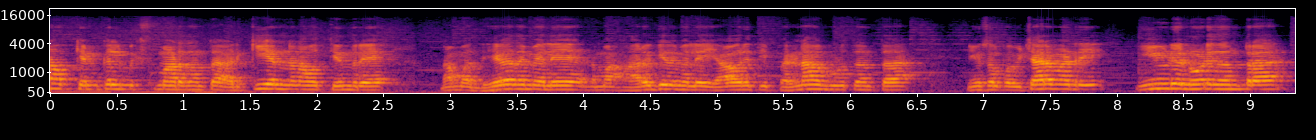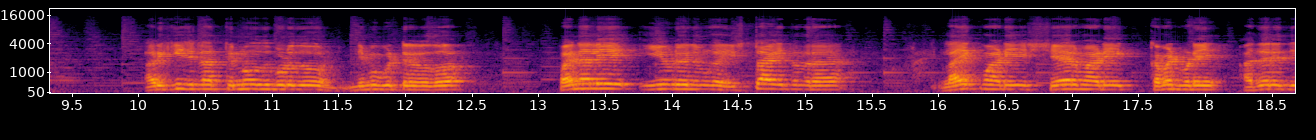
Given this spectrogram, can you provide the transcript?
ನಾವು ಕೆಮಿಕಲ್ ಮಿಕ್ಸ್ ಮಾಡಿದಂಥ ಅಡಿಕೆಯನ್ನು ನಾವು ತಿಂದರೆ ನಮ್ಮ ದೇಹದ ಮೇಲೆ, ನಮ್ಮ ಆರೋಗ್ಯದ ಮೇಲೆ ಯಾವ ರೀತಿ ಪರಿಣಾಮ ಅಂತ ನೀವು ಸ್ವಲ್ಪ ವಿಚಾರ ಮಾಡಿರಿ. ಈ ವಿಡಿಯೋ ನೋಡಿದ ನಂತರ ಅಡಿಕೆ ಜೊತೆ ತಿನ್ನೋದು ಬಿಡೋದು ನಿಮಗೆ ಬಿಟ್ಟಿರೋದು. ಫೈನಲಿ ಈ ವಿಡಿಯೋ ನಿಮ್ಗೆ ಇಷ್ಟ ಆಗಿತ್ತಂದ್ರೆ ಲೈಕ್ ಮಾಡಿ ಶೇರ್ ಮಾಡಿ ಕಮೆಂಟ್ ಮಾಡಿ. ಅದೇ ರೀತಿ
